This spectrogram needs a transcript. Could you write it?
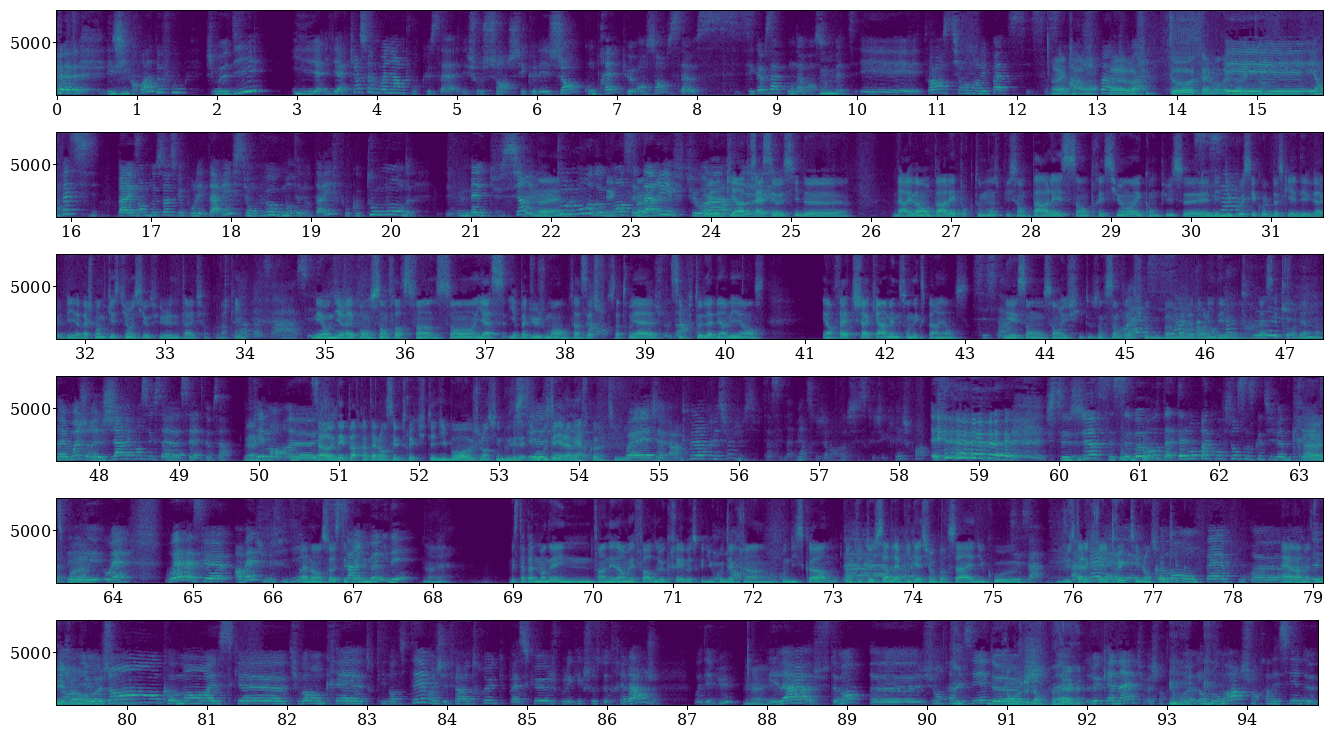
et j'y crois de fou. Je me dis, il n'y a, qu'un seul moyen pour que ça, les choses changent, c'est que les gens comprennent qu'ensemble, c'est comme ça qu'on avance en mhm. fait. Et toi, en se tirant dans les pattes, ça, ne marche pas. Bah, je suis totalement d'accord avec toi. Et en fait, par exemple, ne serait-ce que pour les tarifs, si on veut augmenter nos tarifs, il faut que tout le monde mette du sien et que tout le monde augmente ses tarifs, tu vois. Oui, et puis après, c'est aussi de d'arriver à en parler pour que tout le monde puisse en parler sans pression et qu'on puisse euh, mais du coup c'est cool parce qu'il y a des il y a vachement de questions aussi au sujet des tarifs sur le coworking ah bah mais on y répond sans force enfin sans il y a il y a pas de jugement. Enfin ça je trouve ça trop bien. C'est plutôt de la bienveillance et en fait, chacun amène son expérience. C'est ça. Et on s'enrichit tous ensemble. enfin, je trouve, pas, moi, j'adore l'idée. Ouais, c'est trop bien. moi, j'aurais jamais pensé que ça, ça, allait être comme ça. Vraiment. Euh, ça, au départ, quand t'as lancé le truc, tu t'es dit, bon, je lance une, bouteille, une bouteille à la mer, quoi. Ouais, j'avais un peu la pression. Je me suis dit, putain, c'est de la merde, c'est ce que j'ai créé, je crois. je te jure, c'est ce moment où t'as tellement pas confiance en ce que tu viens de créer. Ah, ouais. Ouais, parce que, en fait, je me suis dit, c'est une bonne idée. Ouais. Mais ça t'a pas demandé une, un énorme effort de le créer parce que du coup, tu as créé un compte Discord. Enfin, tu te bah, sers de l'application pour ça et du coup, euh, juste à le créer le truc, tu lances le truc. Comment on fait pour euh, ah, donner des gens, aux gens? Comment est-ce que, tu vois, on crée toute l'identité? Moi, j'ai fait un truc parce que je voulais quelque chose de très large au début. Et là, justement, euh, je suis en train d'essayer de. Plonge dedans. le canal, tu vois, je suis en train de l'entonnoir, je suis en train d'essayer de,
